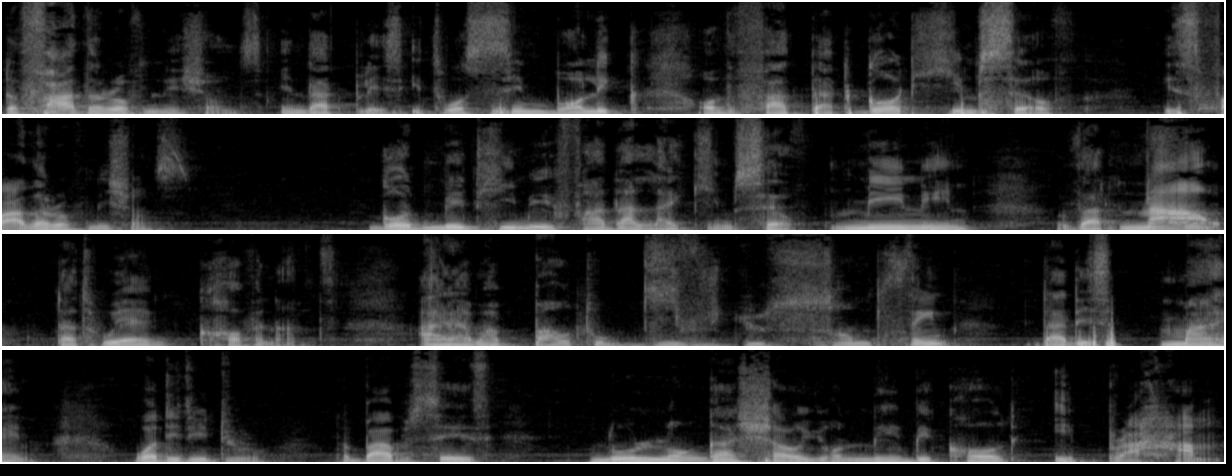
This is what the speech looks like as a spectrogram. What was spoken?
the Father of nations in that place, it was symbolic of the fact that God Himself is Father of nations. God made Him a Father like Himself, meaning that now that we are in covenant, I am about to give you something that is mine. What did he do? The Bible says, No longer shall your name be called Abraham,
